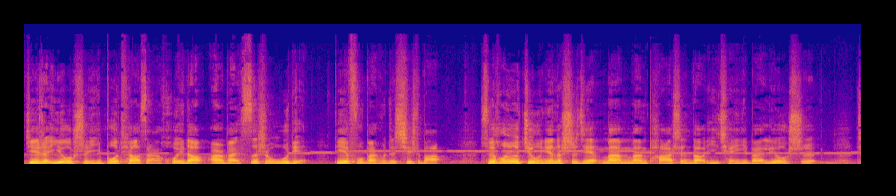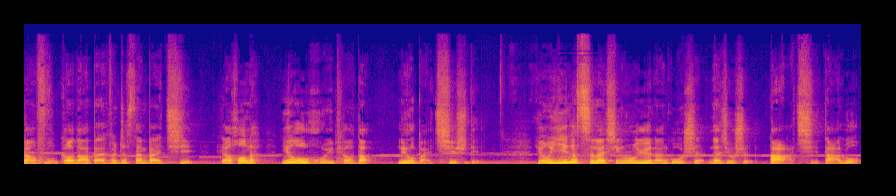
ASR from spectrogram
接着又是一波跳伞，回到二百四十五点，跌幅百分之七十八。随后用九年的时间慢慢爬升到一千一百六十，涨幅高达百分之三百七。然后呢，又回调到六百七十点。用一个词来形容越南股市，那就是大起大落。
